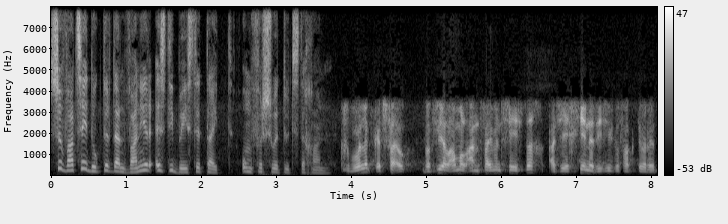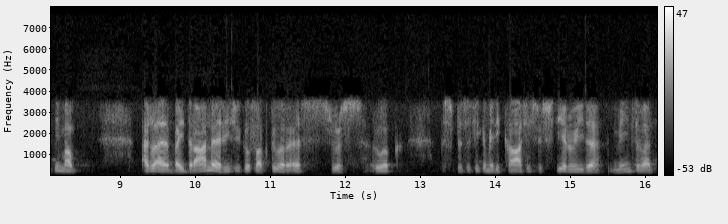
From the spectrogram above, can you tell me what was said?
So wat sê dokter dan wanneer is die beste tyd om vir so toets te gaan? Gewoonlik is vir beveel almal aan 65 as jy geen risikofaktore het nie, maar as jy bydraende risikofaktore is soos rook, spesifieke medikasies soos steroïde, mense wat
